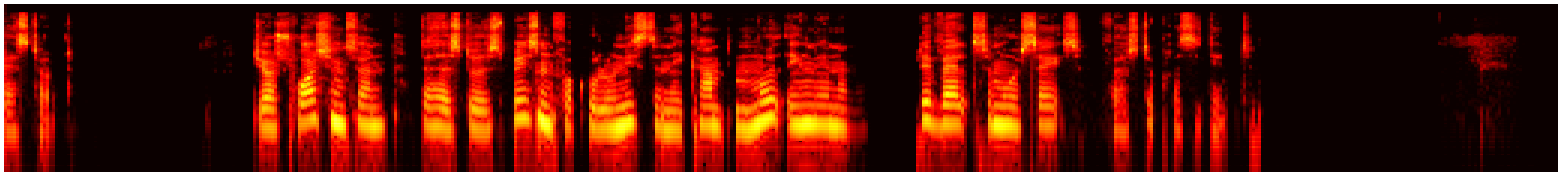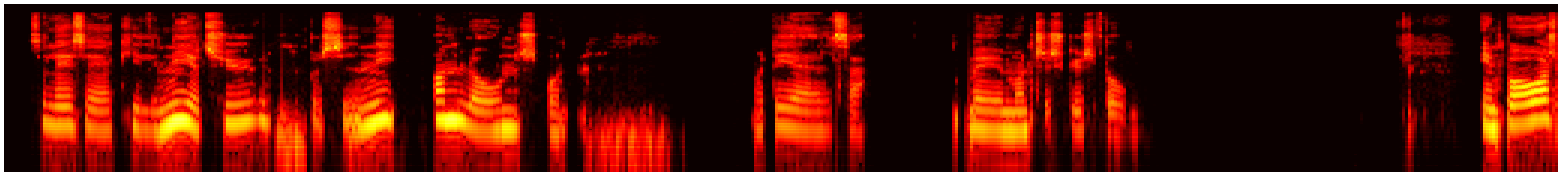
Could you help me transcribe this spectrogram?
fastholdt. George Washington, der havde stået spidsen for kolonisterne i kampen mod englænderne, blev valgt som USA's første præsident. Så læser jeg kilde 29 på side 9 om lovenes ånd. Og det er altså med Montesquieus bog. En borgers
